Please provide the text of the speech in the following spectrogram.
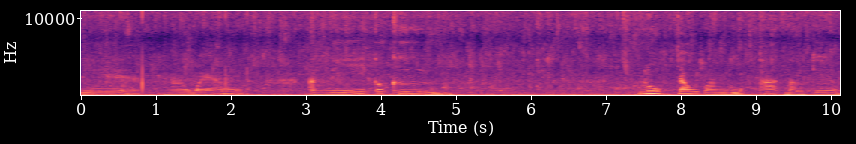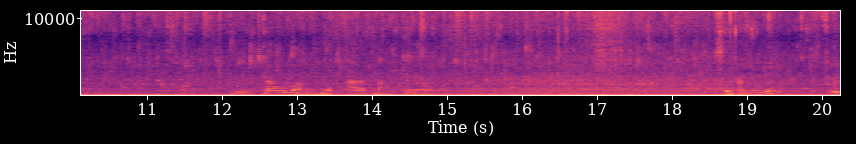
นี่มาแววอันนี้ก็คือ ลูกเจ้าวังบวกธาตุบางแก้ว ลูกเจ้าวังบวกธาตุบางแก้ว ส่วนอันนี้ฟรึ้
